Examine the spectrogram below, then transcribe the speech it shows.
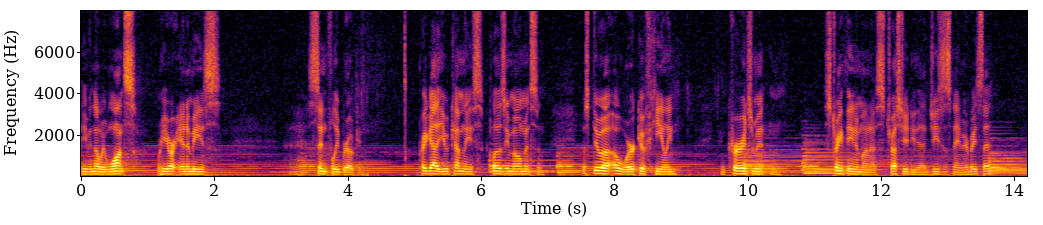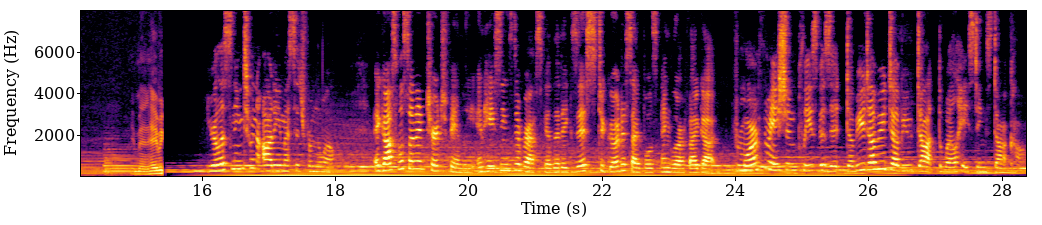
Even though we once were your enemies, uh, sinfully broken. Pray, God, that you would come in these closing moments and just do a, a work of healing, encouragement, and strengthening among us. Trust you to do that. In Jesus' name. Everybody said? Amen. Hey, we- You're listening to an audio message from the Well a gospel centered church family in Hastings, Nebraska that exists to grow disciples and glorify God. For more information, please visit www.thewellhastings.com.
